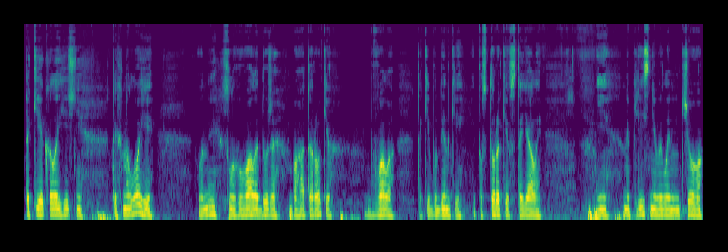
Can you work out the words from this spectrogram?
такі екологічні технології вони слугували дуже багато років. Бувало, такі будинки і по 100 років стояли, і не пліснівили нічого.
